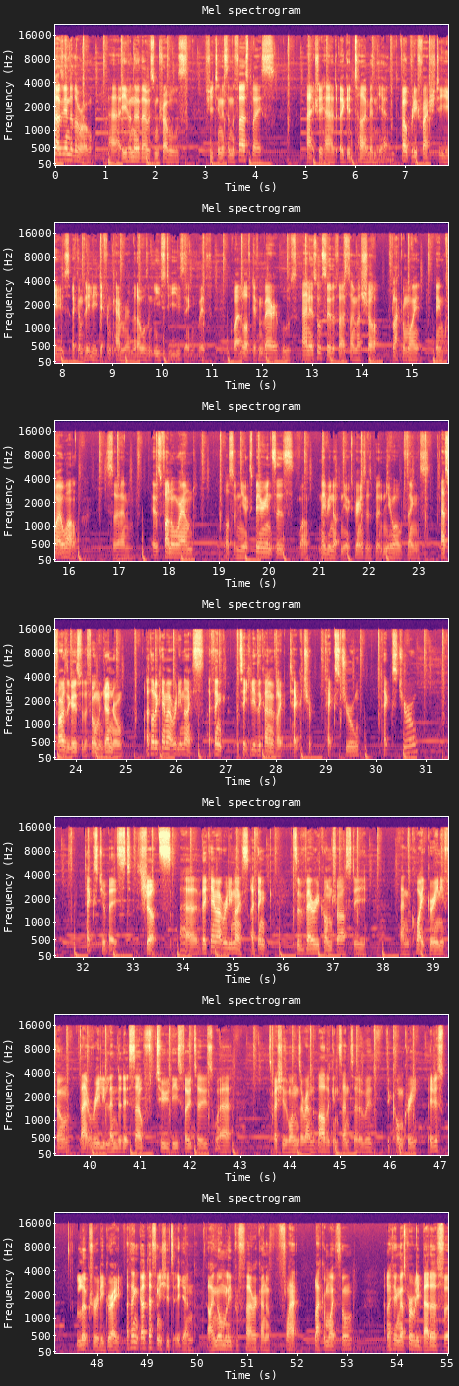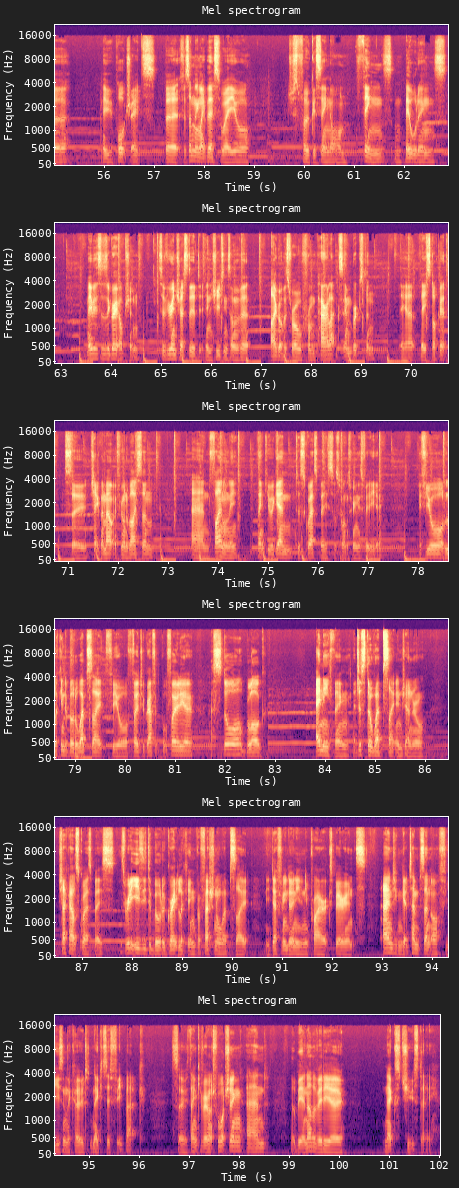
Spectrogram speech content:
That was the end of the roll. Uh, even though there were some troubles shooting this in the first place, I actually had a good time in the end. Felt pretty fresh to use a completely different camera that I wasn't used to using with quite a lot of different variables and it's also the first time I'd shot black and white in quite a while. So um, it was fun all round, lots of new experiences, well maybe not new experiences but new old things. As far as it goes for the film in general, I thought it came out really nice. I think particularly the kind of like texture, textural, textural? Texture based shots, uh, they came out really nice. I think it's a very contrasty and quite grainy film that really lended itself to these photos where especially the ones around the Barbican Centre with the concrete, they just looked really great. I think I'd definitely shoot it again. I normally prefer a kind of flat black and white film and I think that's probably better for maybe portraits but for something like this where you're just focusing on things and buildings, maybe this is a great option. So if you're interested in shooting some of it, I got this roll from Parallax in Brixton. They, uh, they stock it, so check them out if you want to buy some. And finally, thank you again to Squarespace for sponsoring this video. If you're looking to build a website for your photographic portfolio, a store, blog, anything, just a website in general, check out Squarespace. It's really easy to build a great looking professional website, and you definitely don't need any prior experience, and you can get 10% off using the code negative feedback. So thank you very much for watching and there'll be another video next Tuesday.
